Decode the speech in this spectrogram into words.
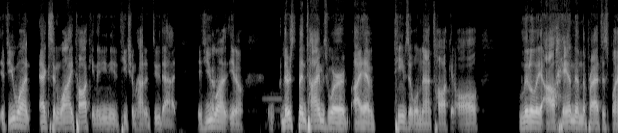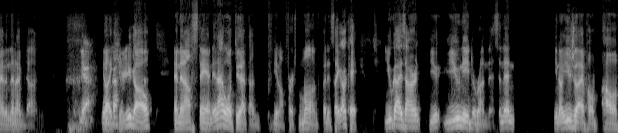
if you want X and Y talking, then you need to teach them how to do that. If you Okay. want, you know, there's been times where I have teams that will not talk at all. Literally, I'll hand them the practice plan, and then I'm done. Yeah. You're like, here you go. And then I'll stand. And I won't do that the you know first month, but it's like, okay, you guys aren't you you need to run this. And then, you know, usually I've I'll have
